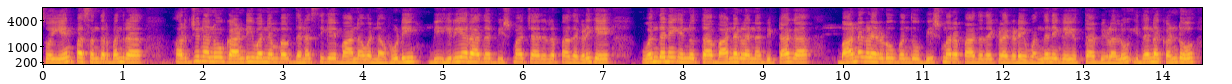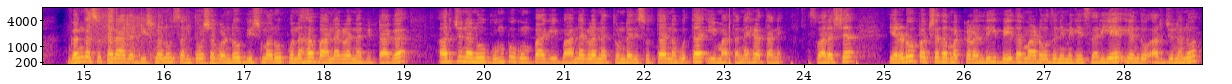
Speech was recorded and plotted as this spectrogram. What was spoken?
ಸೊ ಏನಪ್ಪ ಸಂದರ್ಭ ಅಂದ್ರೆ, ಅರ್ಜುನನು ಗಾಂಡೀವನೆಂಬ ಧನಸ್ಸಿಗೆ ಬಾಣವನ್ನು ಹೂಡಿ, ಬಿ ಹಿರಿಯರಾದ ಭೀಷ್ಮಾಚಾರ್ಯರ ಪಾದಗಳಿಗೆ ವಂದನೆ ಎನ್ನುತ್ತಾ ಬಾಣಗಳನ್ನು ಬಿಟ್ಟಾಗ, ಬಾಣಗಳೆರಡೂ ಬಂದು ಭೀಷ್ಮರ ಪಾದದ ಕೆಳಗಡೆ ವಂದನೆಗೈಯುತ್ತಾ ಬೀಳಲು ಇದನ್ನು ಕಂಡು ಗಂಗಸುತನಾದ ಭೀಷ್ಮನು ಸಂತೋಷಗೊಂಡು ಭೀಷ್ಮರು ಪುನಃ ಬಾಣಗಳನ್ನು ಬಿಟ್ಟಾಗ ಅರ್ಜುನನು ಗುಂಪು ಗುಂಪಾಗಿ ಬಾಣಗಳನ್ನು ತುಂಡರಿಸುತ್ತಾ ನಗುತ್ತಾ ಈ ಮಾತನ್ನು ಹೇಳ್ತಾನೆ. ಸ್ವರಶ ಎರಡೂ ಪಕ್ಷದ ಮಕ್ಕಳಲ್ಲಿ ಭೇದ ಮಾಡುವುದು ನಿಮಗೆ ಸರಿಯೇ? ಎಂದು ಅರ್ಜುನನು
